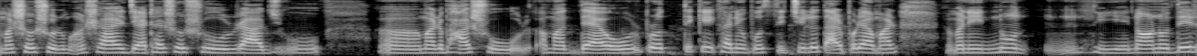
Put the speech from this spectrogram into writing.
আমার শ্বশুর মশাই জ্যাঠা শ্বশুর, রাজু আমার ভাসুর, আমার দেওর, প্রত্যেকে এখানে উপস্থিত ছিল। তারপরে আমার মানে ইয়ে ননদের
